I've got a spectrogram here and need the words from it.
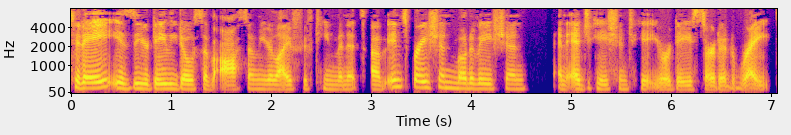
Today is your daily dose of awesome, your live 15 minutes of inspiration, motivation, and education to get your day started right.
